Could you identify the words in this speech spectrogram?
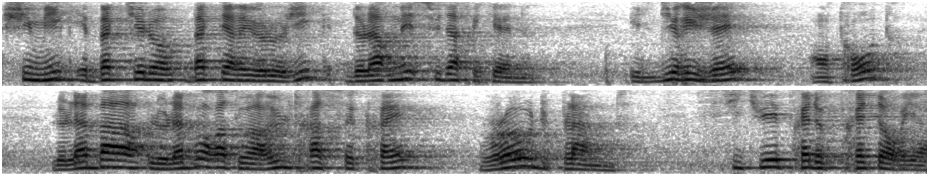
chimique et bactériologique de l'armée sud-africaine. Il dirigeait, entre autres, le, laboratoire ultra secret Road Plant, situé près de Pretoria.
